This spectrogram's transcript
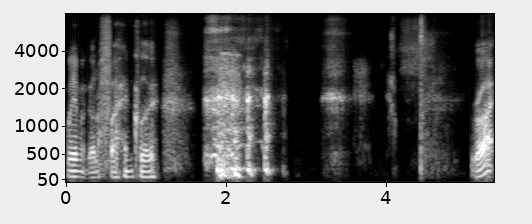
we haven't got a fucking clue. right.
